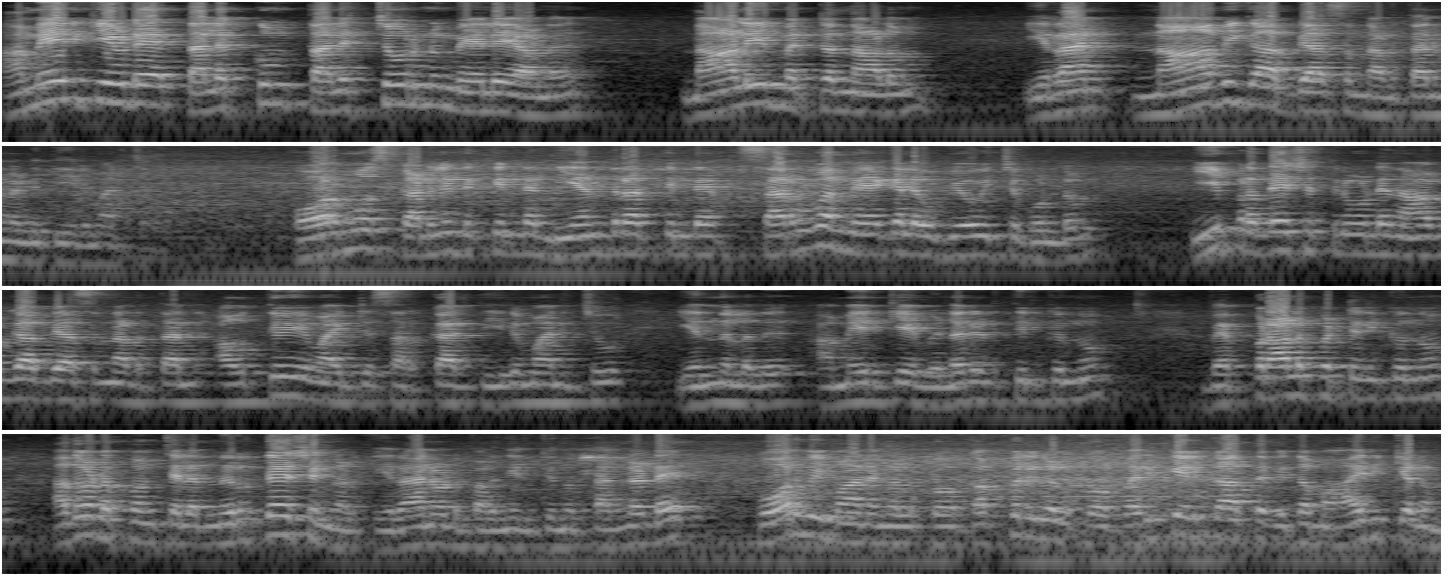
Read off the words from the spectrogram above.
അമേരിക്കയുടെ തലക്കും തലച്ചോറിനും മേലെയാണ് നാളെയും മറ്റന്നാളും ഇറാൻ നാവികാഭ്യാസം നടത്താൻ വേണ്ടി തീരുമാനിച്ചത്. ഹോർമോസ് കടലിടുക്കിന്റെ നിയന്ത്രണത്തിന്റെ സർവ മേഖല ഉപയോഗിച്ചുകൊണ്ടും ഈ പ്രദേശത്തിലൂടെ നാവികാഭ്യാസം നടത്താൻ ഔദ്യോഗികമായിട്ട് സർക്കാർ തീരുമാനിച്ചു എന്നുള്ളത് അമേരിക്കയെ വിളരെടുത്തിരിക്കുന്നു വെപ്രാളപ്പെട്ടിരിക്കുന്നു. അതോടൊപ്പം ചില നിർദ്ദേശങ്ങൾ ഇറാനോട് പറഞ്ഞിരിക്കുന്നു തങ്ങളുടെ പോർ വിമാനങ്ങൾക്കോ കപ്പലുകൾക്കോ പരിക്കേൽക്കാത്ത വിധമായിരിക്കണം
